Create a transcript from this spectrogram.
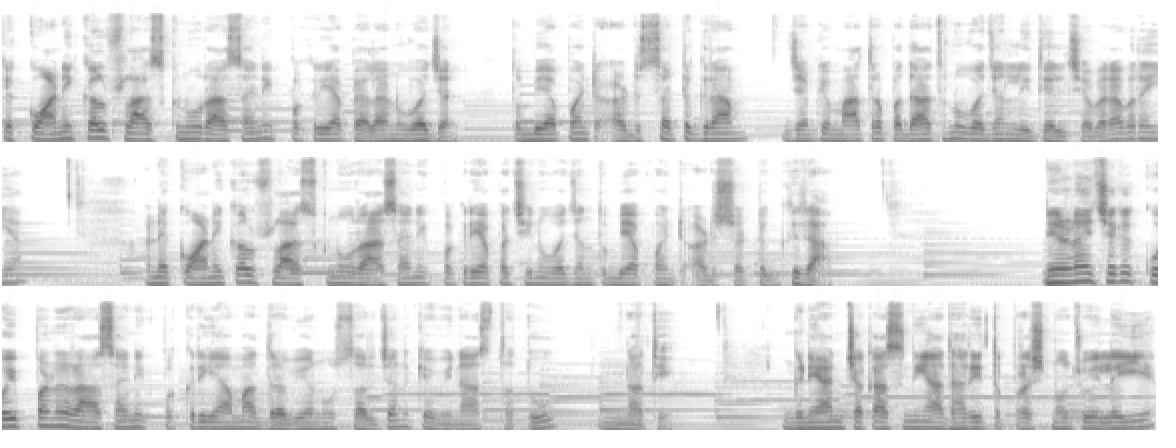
કે કોનિકલ ફ્લાસ્કનું રાસાયણિક પ્રક્રિયા પહેલાંનું વજન, તો બે પોઈન્ટ અડસઠ ગ્રામ, જેમ કે માત્ર પદાર્થનું વજન લીધેલ છે, બરાબર અહીંયા? અને કોનિકલ ફ્લાસ્કનું રાસાયણિક પ્રક્રિયા પછીનું વજન, તો બે પોઈન્ટ અડસઠ ગ્રામ. નિર્ણય છે કે કોઈ પણ રાસાયણિક પ્રક્રિયામાં દ્રવ્યનું સર્જન કે વિનાશ થતું નથી. જ્ઞાન ચકાસણી આધારિત પ્રશ્નો જોઈ લઈએ.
